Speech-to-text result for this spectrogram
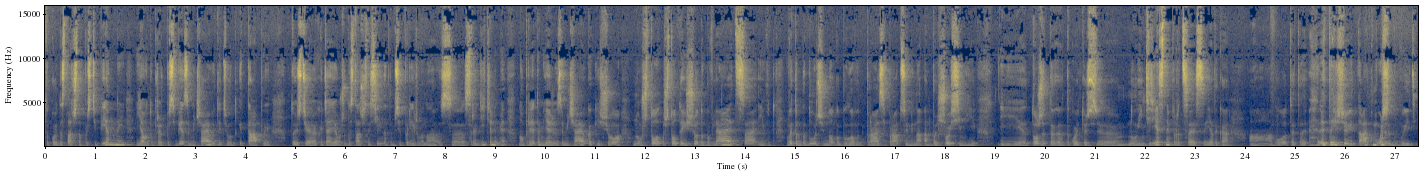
такой достаточно постепенный. Я вот, например, по себе замечаю вот эти вот этапы то есть, э, хотя я уже достаточно сильно там сепарирована с, с родителями, но при этом я замечаю, как еще, ну, что, что-то еще добавляется. И вот в этом году очень много было вот про сепарацию именно от большой семьи. И тоже э, такой, то есть, э, ну, интересный процесс. И я такая, а, вот, это, это еще и так может быть.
